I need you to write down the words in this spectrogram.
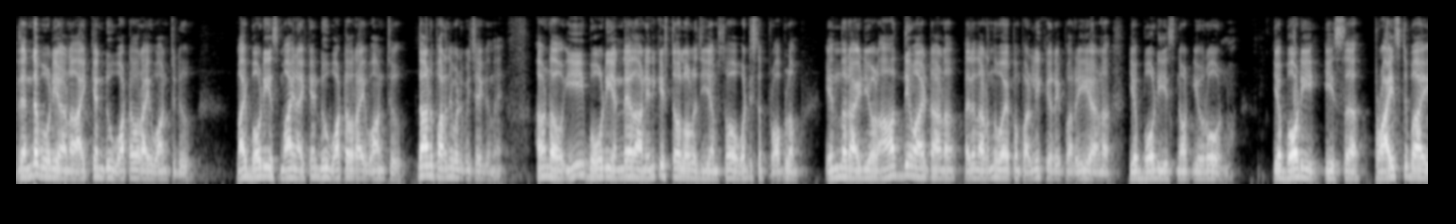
ഇത് എന്റെ ബോഡിയാണ്. I can do whatever I want to do my body is mine I can do whatever I want to ഇതാണ് പറഞ്ഞു പഠിപ്പിച്ചേക്കുന്നത് അതുകൊണ്ടോ ഈ ബോഡി എന്റേതാണ്. എനിക്ക് ഇഷ്ടമുള്ള ചെയ്യാം. So what is the problem എന്നൊരു ഐഡിയോ ആദ്യമായിട്ടാണ് അതിൽ നടന്നു പോയപ്പം പള്ളി കയറി പറയുകയാണ് your body is not your own your body is priced by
